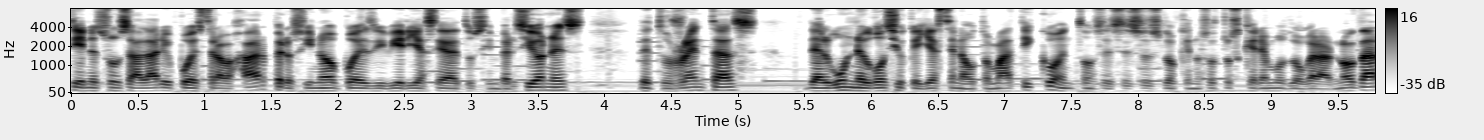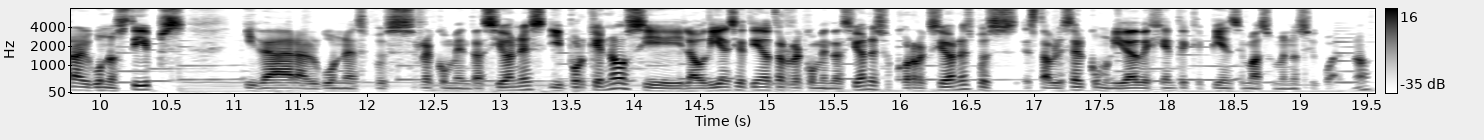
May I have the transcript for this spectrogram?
tienes un salario puedes trabajar, pero si no puedes vivir ya sea de tus inversiones, de tus rentas, de algún negocio que ya esté en automático, entonces eso es lo que nosotros queremos lograr, ¿no? Dar algunos tips y dar algunas pues recomendaciones y por qué no, si la audiencia tiene otras recomendaciones o correcciones, pues establecer comunidad de gente que piense más o menos igual, ¿no?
